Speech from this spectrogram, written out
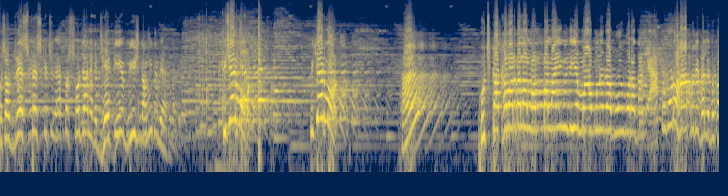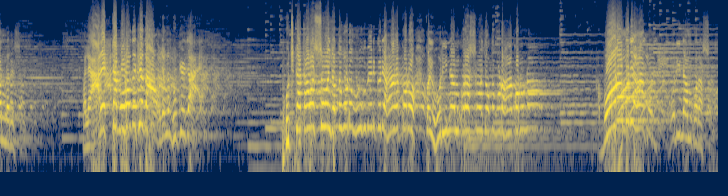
ওসব ড্রেস ফ্রেস কিছু এত সোজা নাকি ঝেঁটিয়ে বিষ নামিয়ে দেবে একবারে? কিসের মন? কিসের মন? হ্যাঁ? ফুচকা খাবার বেলা লম্বা লাইন দিয়ে মা বোনেরা, বৌমরা দাঁড়িয়ে এত বড় হাঁ করে ফেলে দোকানদারের সামনে। বলে, আরেকটা বড় দেখে দাও যেন ঢুকে যায়। ফুচকা খাওয়ার সময় যত বড় মুখ বের করে হাঁ করো, কই হরিনাম করার সময় যত বড় হাঁ করো না। বড় করে হাঁ করবে হরিনাম করার সময়।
